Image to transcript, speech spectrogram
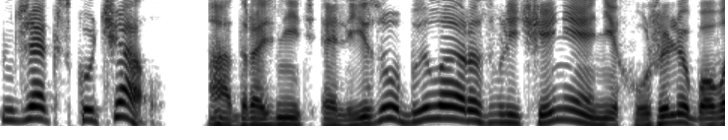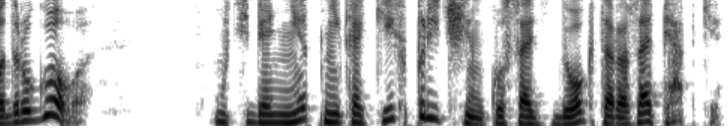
Джек скучал, а дразнить Элизу было развлечение не хуже любого другого. «У тебя нет никаких причин кусать доктора за пятки»,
